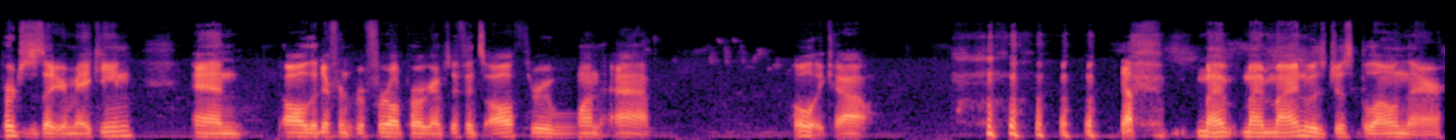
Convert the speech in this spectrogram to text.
purchases that you're making and all the different referral programs. If it's all through one app holy cow. Yep. my my mind was just blown there.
